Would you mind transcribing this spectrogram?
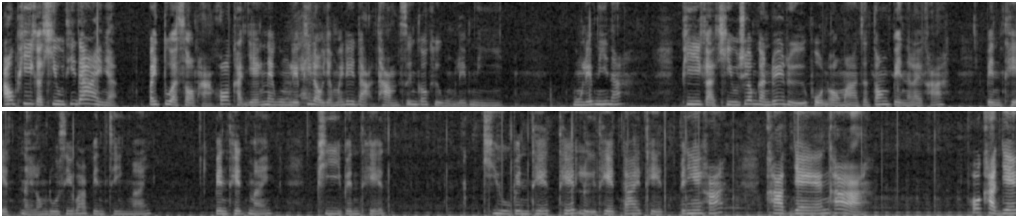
เอา p กับ q ที่ได้เนี่ย ไปตรวจสอบหาข้อขัดแย้งในวงเล็บที่เรายังไม่ได้ทำซึ่งก็คือวงเล็บนี้ วงเล็บนี้นะ p กับ q เชื่อมกันด้วยหรือผลออกมาจะต้องเป็นอะไรคะ เป็นเท็จไหนลองดูซิว่าเป็นจริงไหม เป็นเท็จไหม p เป็นเท็จ q เป็นเท็จเท็จหรือเท็จได้เท็จเป็นไงคะ ขัดแย้งค่ะ พอขัดแย้ง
